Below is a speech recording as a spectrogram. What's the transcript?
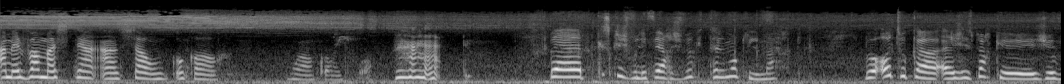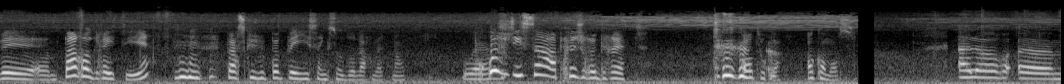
ah, mais va m'acheter un, un chat en- encore. Ouais, encore une fois. Ben, Qu'est-ce que je voulais faire? Je veux tellement qu'il marque. Bon, en tout cas, euh, j'espère que je vais euh, pas regretter parce que je vais pas payer 500 dollars maintenant. Ouais. Pourquoi je dis ça? Après, je regrette. en tout cas, on commence. Alors, euh,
